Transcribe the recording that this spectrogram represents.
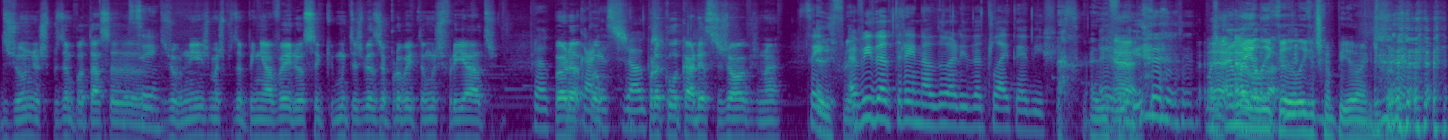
de júniores, por exemplo, a taça de juvenis, mas por exemplo em Aveiro eu sei que muitas vezes aproveitam os feriados Para, para, colocar para, esses jogos. para colocar esses jogos, não é? Sim, É a vida de treinador e de atleta é difícil. É diferente. É. Mas É- é, é meio verdade. Liga, Liga dos Campeões.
